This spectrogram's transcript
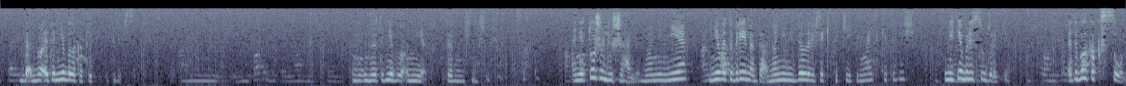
состояния? Да, но это не было как эпилепсия. Они не падали, но это не было, нет, первичная Они тоже лежали, но они не, не в это время, да, но они не делали всякие такие, понимаете, какие-то вещи. У них не были судороги. Это был как сон.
